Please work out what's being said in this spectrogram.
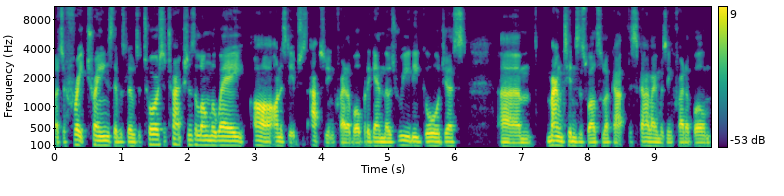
lots of freight trains. There was loads of tourist attractions along the way. Oh, honestly, it was just absolutely incredible. But again, those really gorgeous um, mountains as well to look at. The skyline was incredible.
